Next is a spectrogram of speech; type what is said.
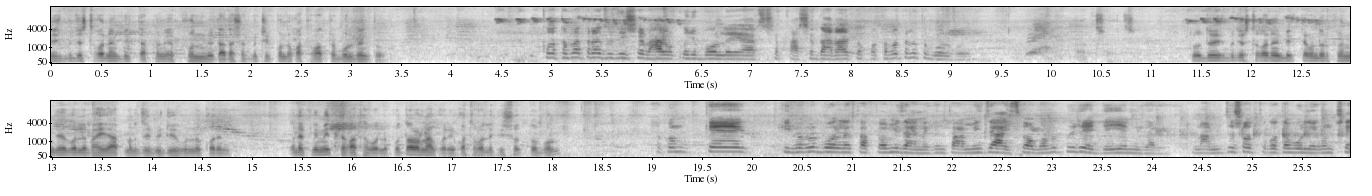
দেশ বিদেশ থেকে অনেক ব্যক্তি আপনাকে ফোন দেবে। তাদের সাথে ঠিক মতো কথাবার্তা বলবেন তো? কথাবার্তা যদি সে ভালো করে বলে আর সে পাশে দাঁড়ায় তো কথাবার্তা তো বলবোই। আচ্ছা আচ্ছা। তো দেশ বিদেশ থেকে অনেক ব্যক্তি আমাদের ফোন দিয়ে বলে ভাই আপনারা যে ভিডিওগুলো করেন অনেক মিথ্যা কথা বলে প্রতারণা করে কথা বলে কি সত্য বল? এখন কে কীভাবে বলে তা তো আমি জানি না কিন্তু আমি যে আইসি অভাবে পড়ে এটাই আমি জানি। না আমি তো সত্য কথা বলি এখন সে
